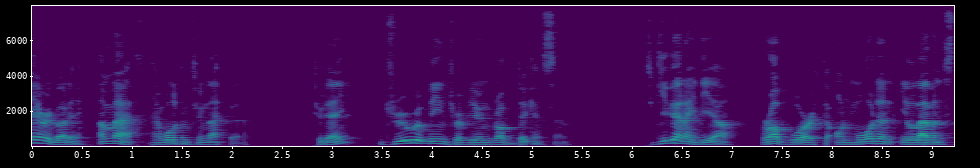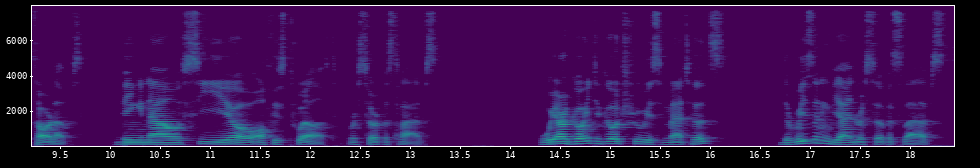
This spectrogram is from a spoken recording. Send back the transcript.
Hey everybody, I'm Matt and welcome to Innected. Today, Drew will be interviewing Rob Dickinson. To give you an idea, Rob worked on more than 11 startups, being now CEO of his 12th, Resurface Labs. We are going to go through his methods, the reasoning behind Resurface Labs,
